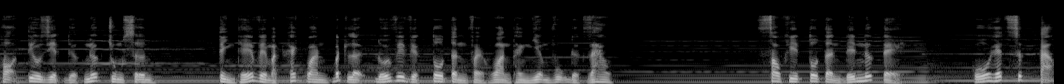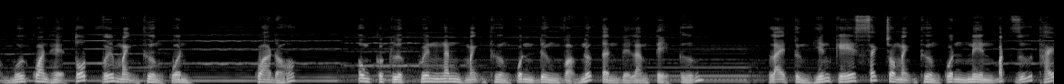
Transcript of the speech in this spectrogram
họ tiêu diệt được nước Trung Sơn. Tình thế về mặt khách quan bất lợi đối với việc Tô Tần phải hoàn thành nhiệm vụ được giao. Sau khi Tô Tần đến nước Tề, cố hết sức tạo mối quan hệ tốt với Mạnh Thường Quân. Qua đó, ông cực lực khuyên ngăn Mạnh Thường Quân đừng vào nước Tần để làm tể tướng. Lại từng hiến kế sách cho Mạnh Thường Quân nên bắt giữ thái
